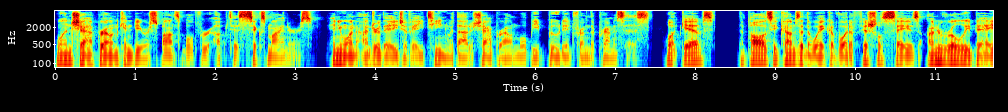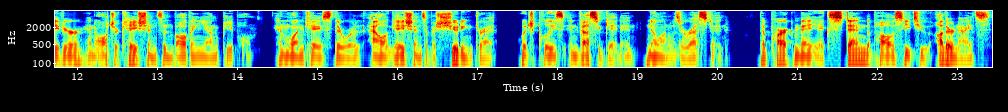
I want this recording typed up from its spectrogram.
One chaperone can be responsible for up to 6 minors. Anyone under the age of 18 without a chaperone will be booted from the premises. What gives? The policy comes in the wake of what officials say is unruly behavior and altercations involving young people. In one case, there were allegations of a shooting threat, which police investigated. No one was arrested. The park may extend the policy to other nights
